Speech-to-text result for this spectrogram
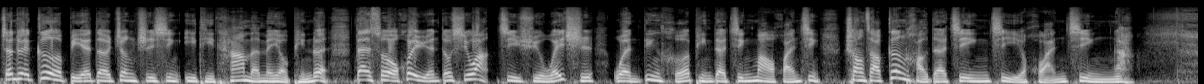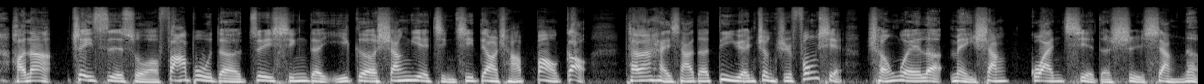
针对个别的政治性议题，他们没有评论，但所有会员都希望继续维持稳定和平的经贸环境，创造更好的经济环境啊。”好，那这一次所发布的最新的一个商业景气调查报告。台湾海峡的地缘政治风险成为了美商关切的事项呢。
